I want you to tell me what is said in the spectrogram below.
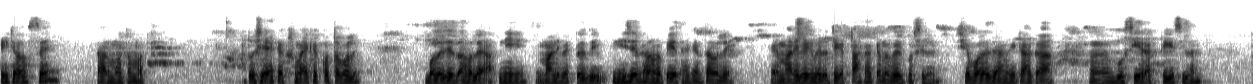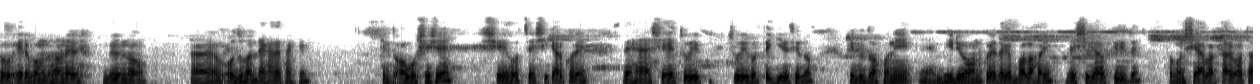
এটা হচ্ছে তার মতামত। তো সে এক এক সময় এক এক কথা বলে। বলে যে, তাহলে আপনি মানি ব্যাগটা যদি নিচে ভেড়ানো পেয়ে থাকেন, তাহলে মানি ব্যাগের ভেতর থেকে টাকা কেন বের করছিলেন? সে বলে যে, আমি টাকা গুছিয়ে রাখতে গেছিলাম। তো এরকম ধরনের বিভিন্ন অজুহাত দেখাতে থাকে। কিন্তু অবশেষে সে হচ্ছে স্বীকার করে যে হ্যাঁ সে চুরি চুরি করতে গিয়েছিল। কিন্তু যখনই ভিডিও অন করে তাকে বলা হয় যে, স্বীকারোক্তি দিতে, তখন সে আবার তার কথা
